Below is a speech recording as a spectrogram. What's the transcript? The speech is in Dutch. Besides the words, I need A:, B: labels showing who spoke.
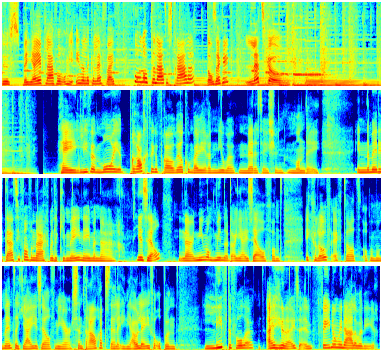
A: Dus ben jij er klaar voor om je innerlijke lefwijf volop te laten stralen? Dan zeg ik: let's go! Hey, lieve, mooie, prachtige vrouw, welkom bij weer een nieuwe Meditation Monday. In de meditatie van vandaag wil ik je meenemen naar jezelf, naar niemand minder dan jijzelf. Want ik geloof echt dat op het moment dat jij jezelf meer centraal gaat stellen in jouw leven, op een liefdevolle, eigenwijze en fenomenale manier.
